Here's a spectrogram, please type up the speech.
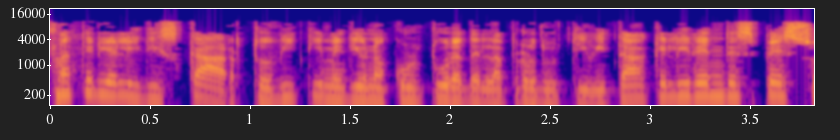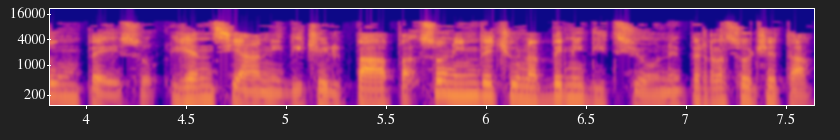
Materiali di scarto, vittime di una cultura della produttività che li rende spesso un peso. Gli anziani, dice il Papa, sono invece una benedizione per la società.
